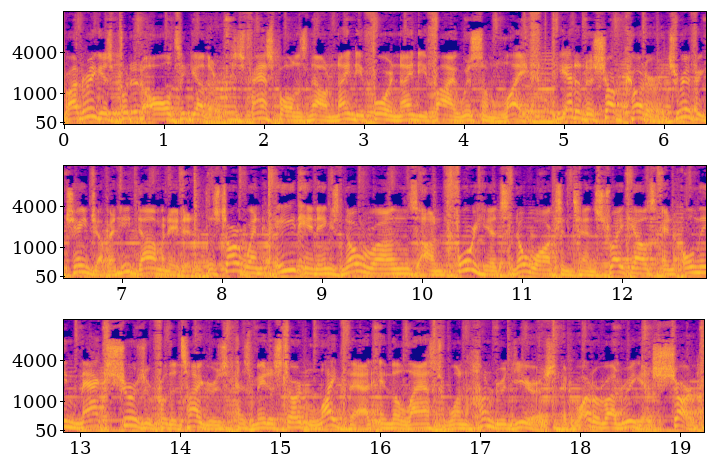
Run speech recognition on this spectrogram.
Rodriguez put it all together. His fastball is now 94 95 with some life. He added a sharp cutter, a terrific changeup, and he dominated. The start went eight innings, no runs on four hits, no walks, and 10 strikeouts, and only Max Scherzer for the Tigers has made a start like that in the last 100 years. Eduardo Rodriguez, sharp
